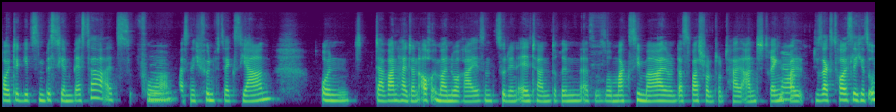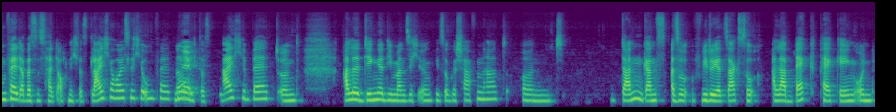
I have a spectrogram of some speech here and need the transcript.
heute geht es ein bisschen besser als vor, mhm. weiß nicht, fünf, sechs Jahren. Und da waren halt dann auch immer nur Reisen zu den Eltern drin, also so maximal. Und das war schon total anstrengend, ja. weil du sagst häusliches Umfeld, aber es ist halt auch nicht das gleiche häusliche Umfeld, ne? Nee. nicht das gleiche Bett und alle Dinge, die man sich irgendwie so geschaffen hat. Und dann ganz, also wie du jetzt sagst, so aller Backpacking und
